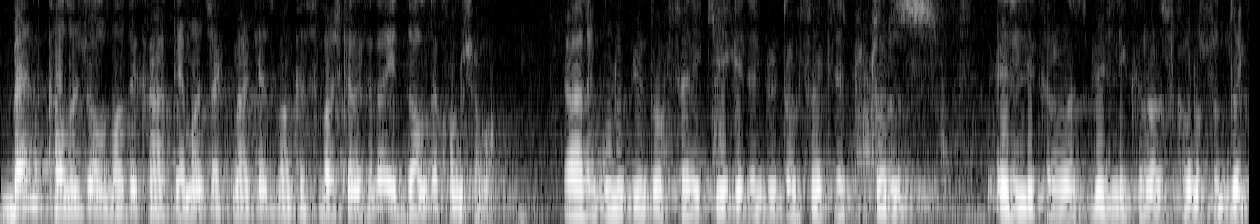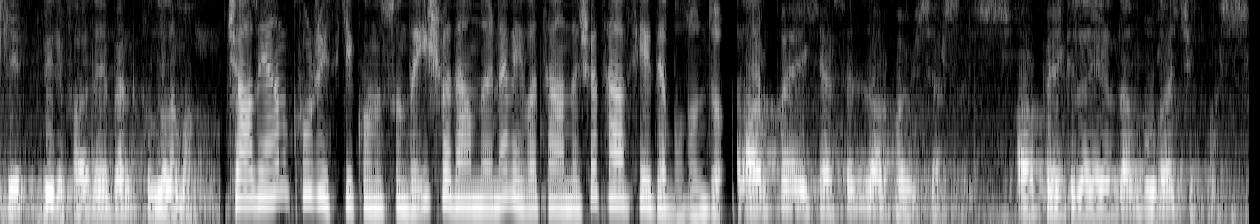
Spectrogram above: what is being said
ben kalıcı olmadığı kanaatteyim ancak Merkez Bankası Başkanı kadar iddialı da konuşamam. Yani bunu 1.92'ye gelir, 1.92'de tutarız, 50'li kırarız, 50'li kırarız konusundaki bir ifadeyi ben kullanamam. Çağlayan kur riski konusunda iş adamlarına ve vatandaşa tavsiyede bulundu. Arpa ekerseniz arpa biçersiniz. Arpa ekilen yerden buğday çıkmaz.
